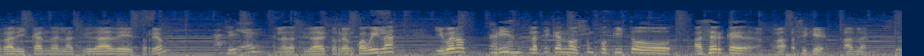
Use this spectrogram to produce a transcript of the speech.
radicando en la ciudad de Torreón. Así es. En la ciudad de Torreón, Coahuila. Y bueno, Cris, platícanos un poquito acerca, así que háblanos de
